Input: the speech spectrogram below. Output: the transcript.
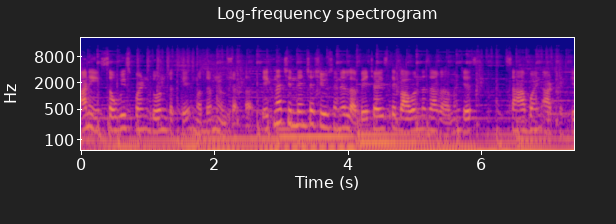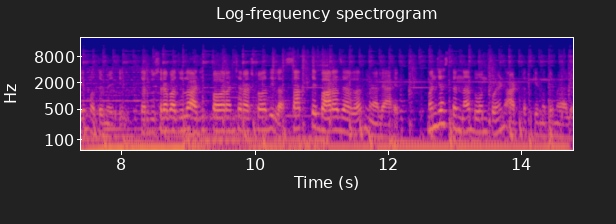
आणि सव्वीस पॉईंट दोन टक्के मतं मिळू शकतात. एकनाथ शिंदेच्या शिवसेनेला बेचाळीस ते बावन्न जागा म्हणजेच सहा पॉईंट आठ टक्के मतं मिळतील. तर दुसऱ्या बाजूला अजित पवारांच्या राष्ट्रवादीला सात ते बारा जागा मिळाल्या आहेत. म्हणजेच त्यांना दोन पॉईंट आठ टक्के मतं मिळाले.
